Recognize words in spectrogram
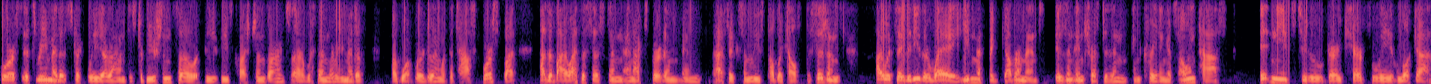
force, its remit is strictly around distribution. So these, these questions aren't uh, within the remit of, of what we're doing with the task force. But as a bioethicist and an expert in, in ethics and these public health decisions, I would say that either way, even if the government isn't interested in, in creating its own path, it needs to very carefully look at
